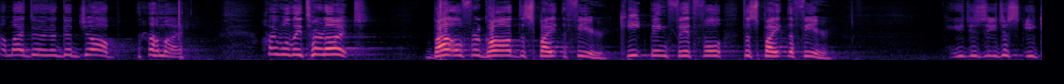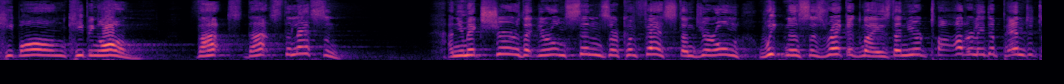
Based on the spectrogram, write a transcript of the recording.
Am I doing a good job? Am I? How will they turn out? Battle for God despite the fear. Keep being faithful despite the fear. You just, you just you keep on keeping on. That, that's the lesson. And you make sure that your own sins are confessed and your own weakness is recognized and you're utterly dependent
